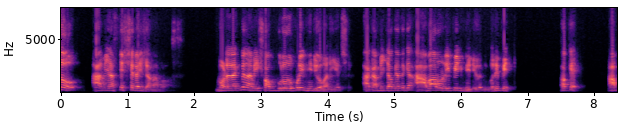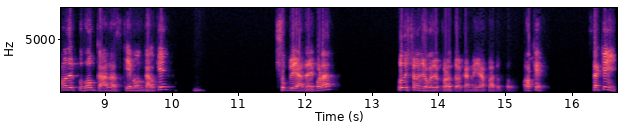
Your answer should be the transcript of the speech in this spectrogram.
তো আমি আজকে সেটাই জানাব। মনে রাখবেন, আমি সবগুলোর উপরেই ভিডিও বানিয়েছি। আগামীকালকে থেকে আবারও রিপিট ভিডিও দিব। রিপিট ওকে আপনাদের প্রথম কাজ আজকে এবং কালকে শুক্রিয়া আদায় করা। প্রতিষ্ঠানে যোগাযোগ করার দরকার নেই আপাতত। ওকে সেকেন্ড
